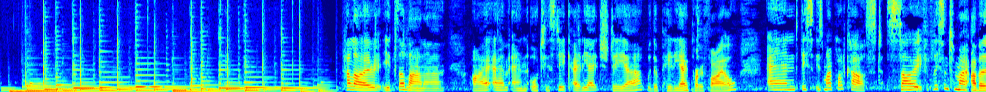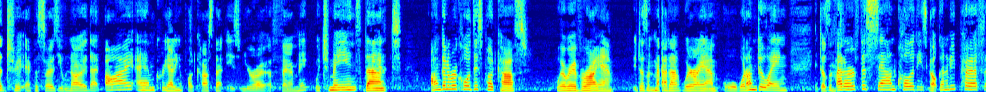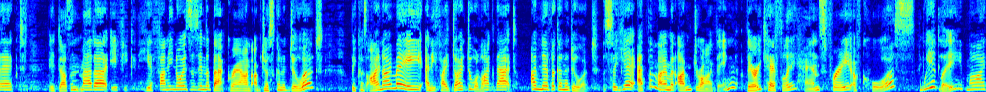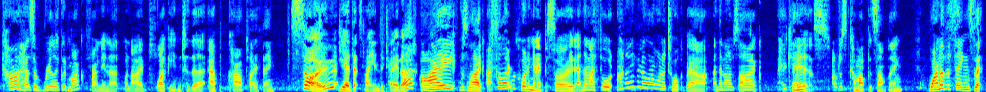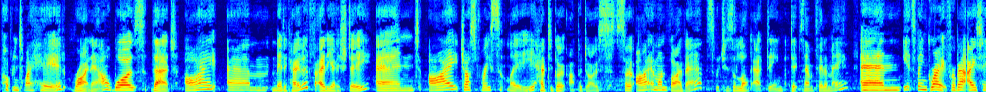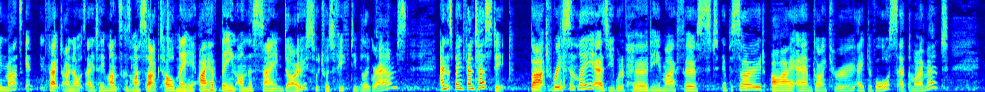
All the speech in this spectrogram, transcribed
Hello, it's Alana. I am an autistic ADHDer with a PDA profile, and this is my podcast. So, if you've listened to my other two episodes, you'll know that I am creating a podcast that is neuroaffirming, which means that I'm going to record this podcast wherever I am. It doesn't matter where I am or what I'm doing. It doesn't matter if the sound quality is not going to be perfect. It doesn't matter if you can hear funny noises in the background. I'm just going to do it because I know me. And if I don't do it like that, I'm never going to do it. So, yeah, at the moment, I'm driving very carefully, hands free, of course. Weirdly, my car has a really good microphone in it when I plug into the Apple CarPlay thing. So, yeah, that's my indicator. I was like, I feel like recording an episode. And then I thought, I don't even know what I want to talk about. And then I was like, who cares? I'll just come up with something. One of the things that popped into my head right now was that I am medicated for ADHD and I just recently had to go up a dose. So I am on Vyvanse, which is a long acting dexamphetamine, and it's been great for about 18 months. In fact, I know it's 18 months because my psych told me I have been on the same dose, which was 50 milligrams, and it's been fantastic. But recently, as you would have heard in my first episode, I am going through a divorce at the moment.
